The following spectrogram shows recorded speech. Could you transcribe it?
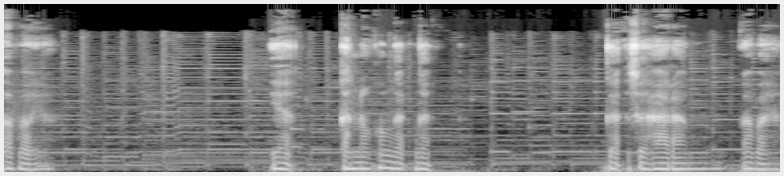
apa ya? Ya kan rokok nggak nggak nggak seharam apa ya?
